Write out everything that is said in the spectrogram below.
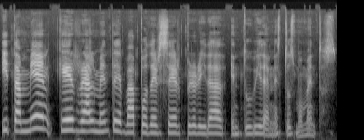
y también qué realmente va a poder ser prioridad en tu vida en estos momentos.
